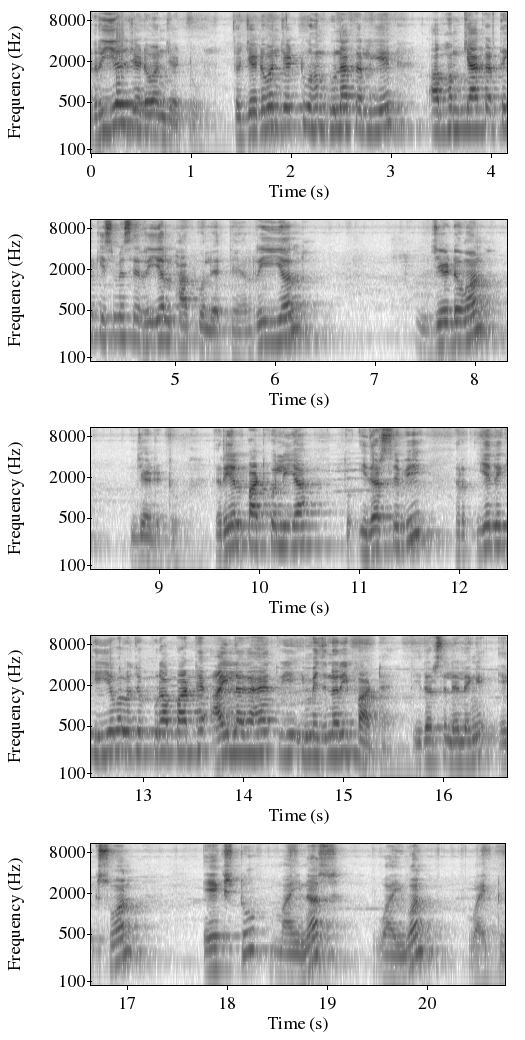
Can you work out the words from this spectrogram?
Real Z one Z two तो जेड वन जेड टू हम गुना कर लिए। अब हम क्या करते हैं कि इसमें से रियल भाग को लेते हैं। Real Z one Z two real part को लिया तो इधर से भी ये देखिए, ये वाला जो पूरा पार्ट है आई लगा है तो ये इमेजनरी पार्ट है। तो इधर से ले लेंगे X one X two minus Y one Y two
